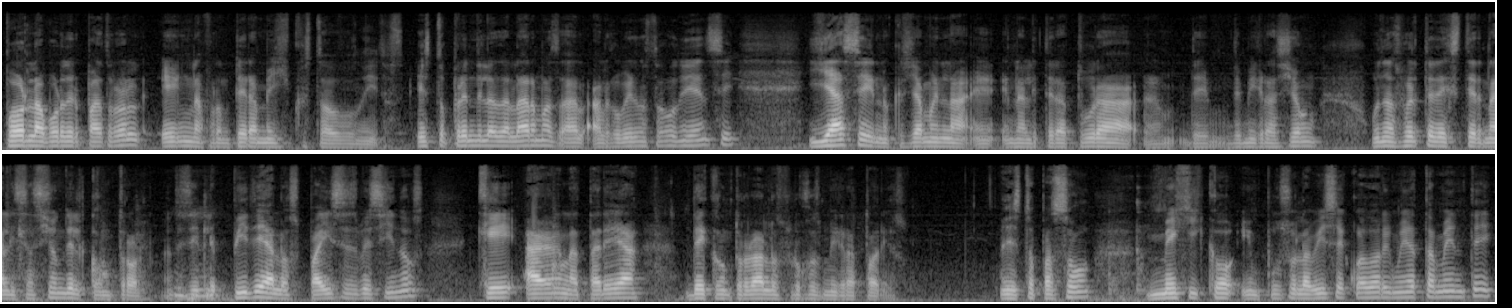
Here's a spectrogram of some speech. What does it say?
por la Border Patrol en la frontera México-Estados Unidos. Esto prende las alarmas al, al gobierno estadounidense y hace en lo que se llama en la, en la literatura em, de, migración una suerte de externalización del control. Es decir, le pide a los países vecinos que hagan la tarea de controlar los flujos migratorios. Esto pasó, México impuso la visa a Ecuador inmediatamente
